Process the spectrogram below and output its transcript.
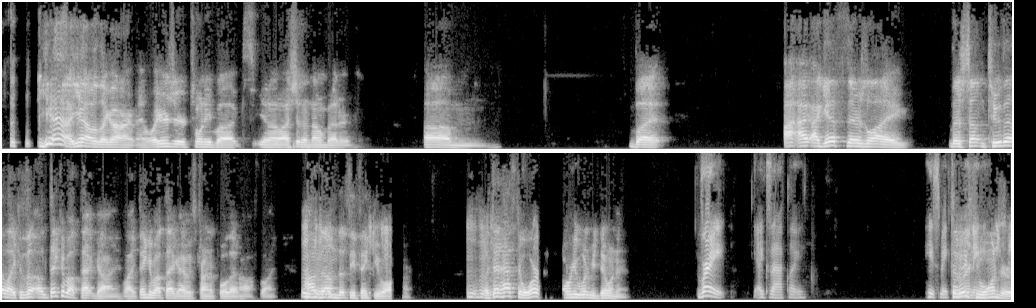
yeah, yeah. I was like, "All right, man. Well, here's your twenty bucks. You know, I should have known better." Um, but I, I guess there's like there's something to that. Like, cause uh, think about that guy. Like, think about that guy who's trying to pull that off. Like, how mm-hmm. dumb does he think you are? Mm-hmm. Like, that has to work, or he wouldn't be doing it. Right. Exactly. He's making. So it makes money. me wonder.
